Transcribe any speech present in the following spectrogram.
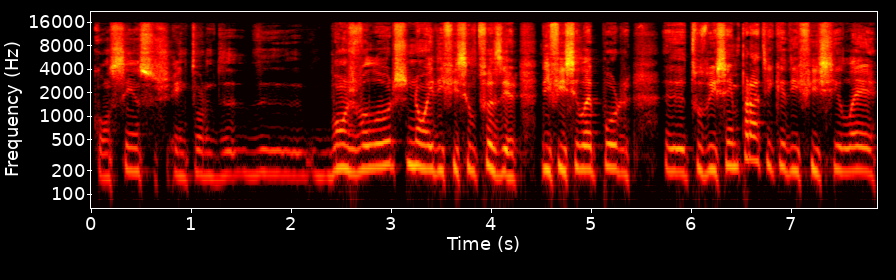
consensos em torno de, de, bons valores não é difícil de fazer. Difícil é pôr uh, tudo isso em prática, difícil é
